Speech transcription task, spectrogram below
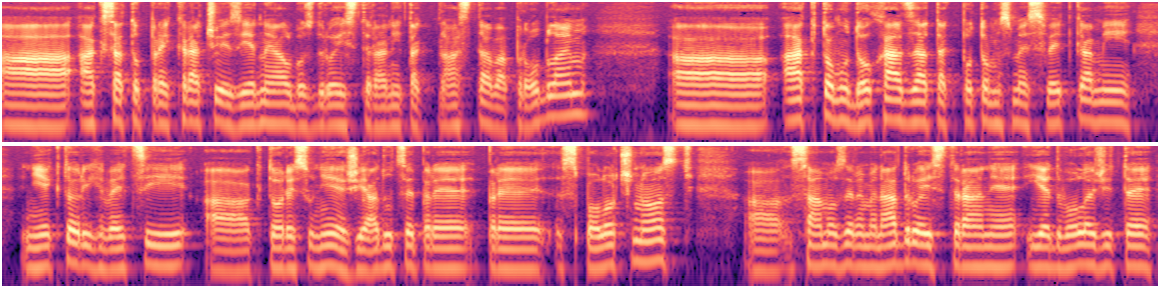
a ak sa to prekračuje z jednej alebo z druhej strany, tak nastáva problém. A ak k tomu dochádza, tak potom sme svedkami niektorých vecí, a ktoré sú nie žiaduce pre, pre spoločnosť. A samozrejme na druhej strane je dôležité,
